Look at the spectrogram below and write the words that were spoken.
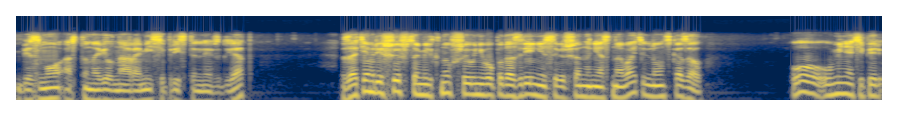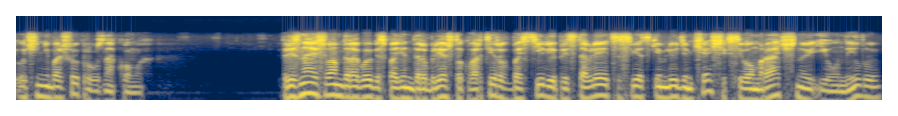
Безмо остановил на Арамисе пристальный взгляд. Затем, решив, что мелькнувшее у него подозрение совершенно неосновательно, он сказал: "О, у меня теперь очень небольшой круг знакомых. Признаюсь вам, дорогой господин Дербле, что квартира в Бастилии представляется светским людям чаще всего мрачную и унылую.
